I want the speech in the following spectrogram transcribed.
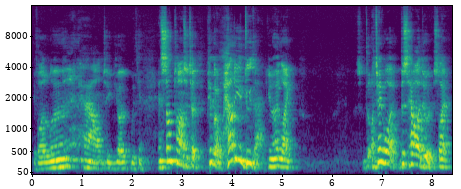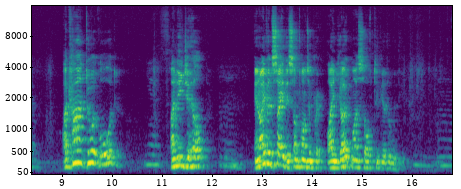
if I learn how to yoke with Him. And sometimes I tell people, well, how do you do that? You know, like, I tell you what, this is how I do it. It's like, I can't do it, Lord. Yes. I need your help. Mm. And I even say this sometimes in prayer I yoke myself together with you. Mm.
